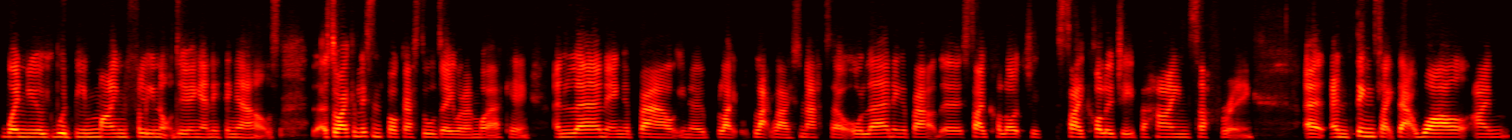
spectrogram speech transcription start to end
when you would be mindfully not doing anything else so i can listen to podcasts all day when i'm working and learning about you know black black lives matter or learning about the psychology psychology behind suffering and, and things like that while i'm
